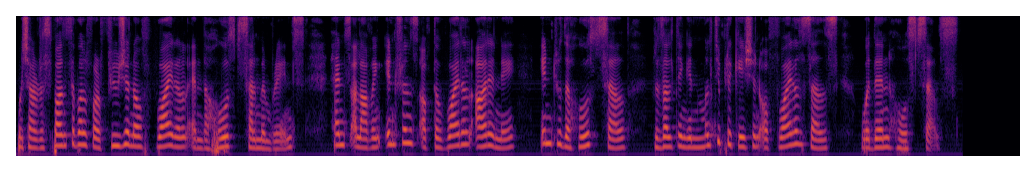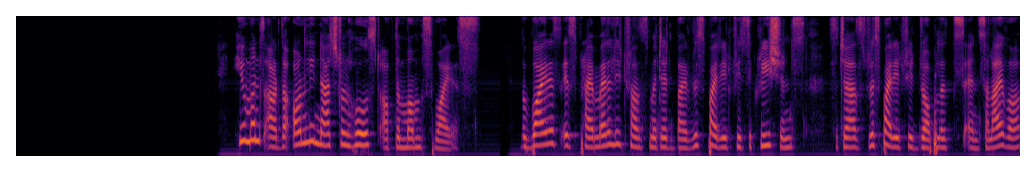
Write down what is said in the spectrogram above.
which are responsible for fusion of viral and the host cell membranes, hence allowing entrance of the viral RNA into the host cell, resulting in multiplication of viral cells within host cells. Humans are the only natural host of the mumps virus. The virus is primarily transmitted by respiratory secretions such as respiratory droplets and saliva,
